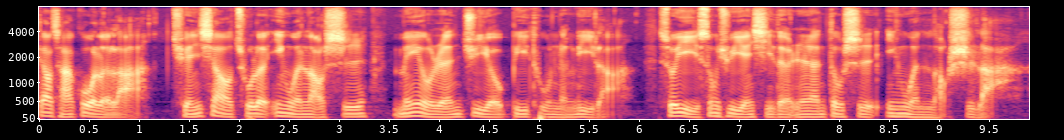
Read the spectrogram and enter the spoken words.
调查过了啦全校除了英文老师，没有人具有 B two 能力啦。所以送去研习的仍然都是英文老师啦。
